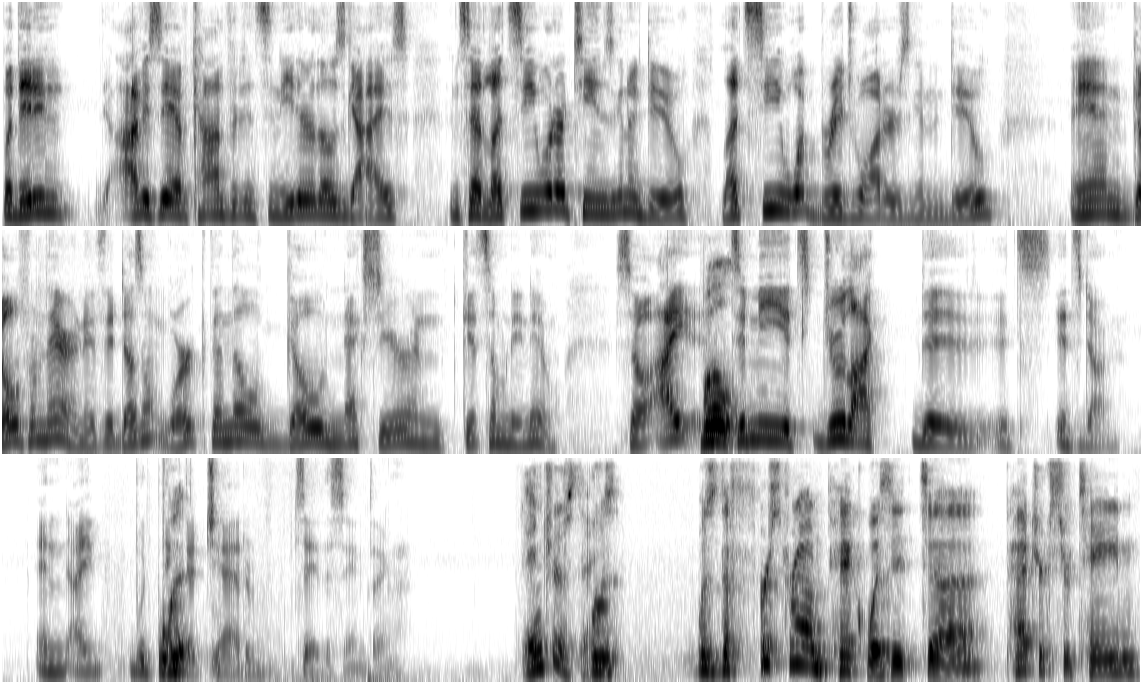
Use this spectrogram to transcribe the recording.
but they didn't obviously have confidence in either of those guys and said, let's see what our team's going to do. Let's see what Bridgewater's going to do and go from there. And if it doesn't work, then they'll go next year and get somebody new. So I, Well- to me, it's Drew Lock. The it's it's done, and I would think What- that Chad would say the same thing. Interesting. Was was the first round pick? Was it uh, Patrick Surtain?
